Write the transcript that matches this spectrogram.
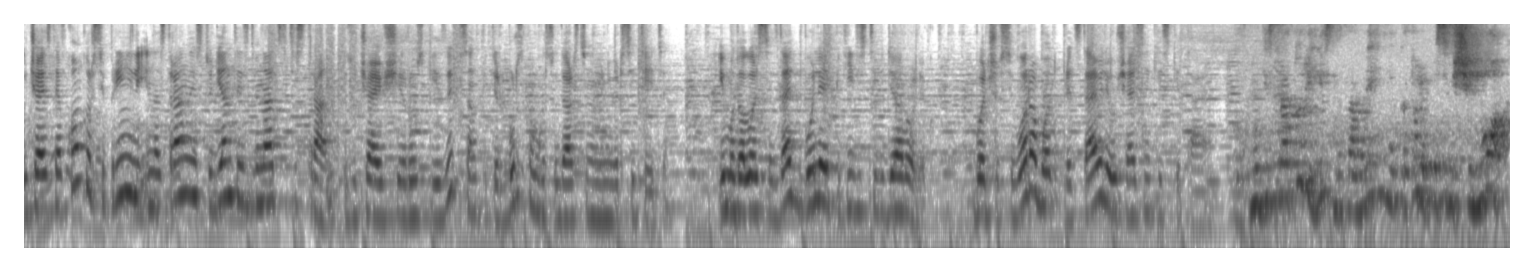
Участие в конкурсе приняли иностранные студенты из 12 стран, изучающие русский язык в Санкт-Петербургском государственном университете. Им удалось создать более 50 видеороликов. Больше всего работ представили участники из Китая. В магистратуре есть направление, которое посвящено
